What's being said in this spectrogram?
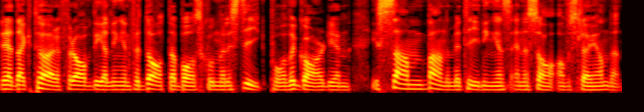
redaktör för avdelningen för databasjournalistik på The Guardian i samband med tidningens NSA-avslöjanden.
